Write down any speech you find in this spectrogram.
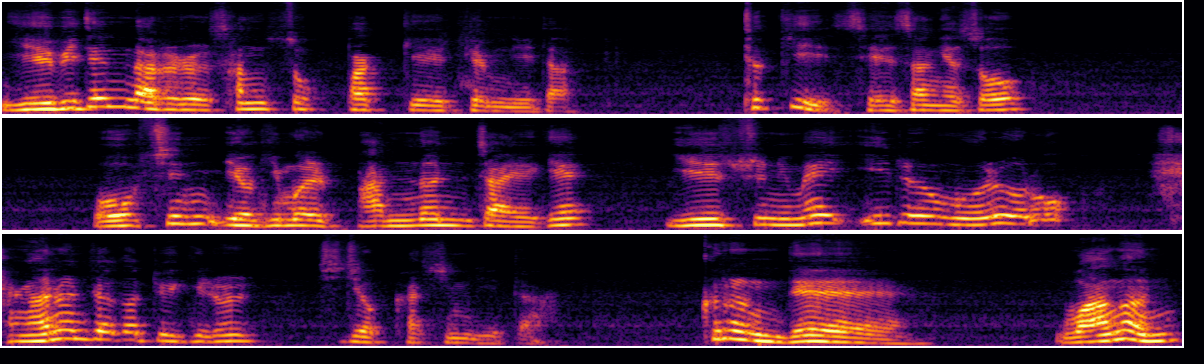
예비된 나라를 상속받게 됩니다. 특히 세상에서 없인 여김을 받는 자에게 예수님의 이름으로 행하는 자가 되기를 지적하십니다. 그런데 왕은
